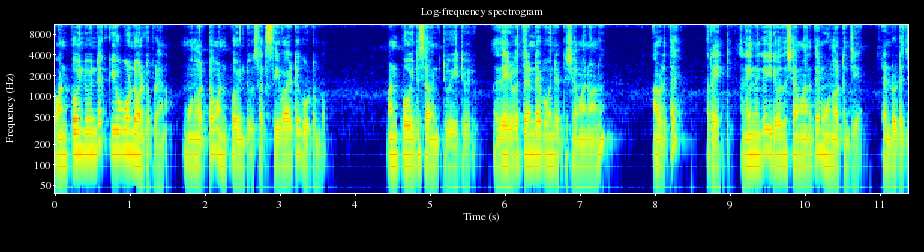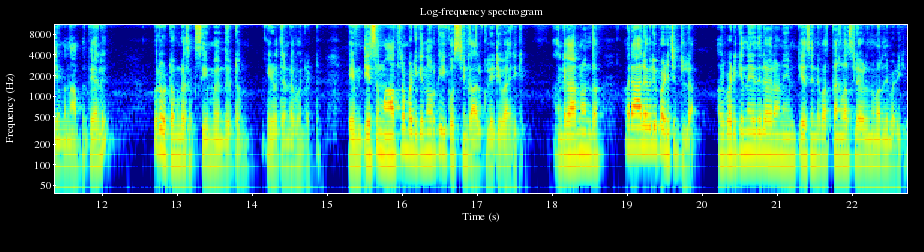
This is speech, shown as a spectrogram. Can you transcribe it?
വൺ പോയിന്റ് ടുവിന്റെ ക്യൂബ് കൊണ്ട് മൾട്ടിപ്ലൈ ചെയ്യണം. മൂന്ന് വട്ടം വൺ പോയിന്റ് ടു സക്സീവായിട്ട് കൂട്ടുമ്പോൾ one point seven two eight വരും. അതായത് എഴുപത്തിരണ്ട് പോയിന്റ് എട്ട് ശതമാനമാണ് അവിടുത്തെ റേറ്റ് അല്ലെങ്കിൽ നിങ്ങൾക്ക് ഇരുപത് ശതമാനത്തെ മൂന്ന് വട്ടം ചെയ്യാം. രണ്ട് വട്ടം ചെയ്യുമ്പോൾ നാൽപ്പത്തിയാൽ ഒരു വട്ടം കൂടെ സക്സ് ചെയ്യുമ്പോൾ എന്ത് കിട്ടും? എഴുപത്തിരണ്ട് പോയിന്റ് എട്ട്. എം ടി എസ് മാത്രം പഠിക്കുന്നവർക്ക് ഈ ക്വസ്റ്റ്യൻ കാൽക്കുലേറ്റീവ് ആയിരിക്കും. അതിന്റെ കാരണം എന്താ? അവർ ആ ലെവലിൽ പഠിച്ചിട്ടില്ല. അവർ പഠിക്കുന്ന ഏത് ലെവലാണ് എം ടി എസിന്റെ പത്താം ക്ലാസ് ലെവൽ എന്ന് പറഞ്ഞ് പഠിക്കും.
